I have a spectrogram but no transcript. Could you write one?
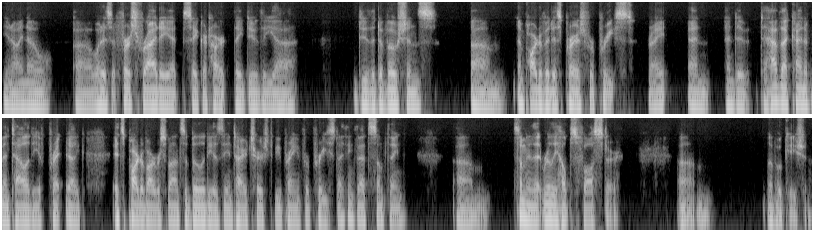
you know i know uh, what is it? First friday at sacred heart they do the uh, do the devotions um, and part of it is prayers for priests right? And and to to have that kind of mentality of pray like it's part of our responsibility as the entire church to be praying for priests. I think that's something um, something that really helps foster um, a vocation.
